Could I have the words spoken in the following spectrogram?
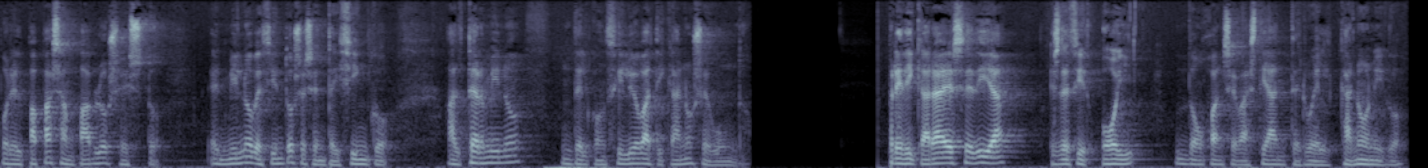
por el Papa San Pablo VI en 1965, al término del Concilio Vaticano II. Predicará ese día, es decir, hoy, don Juan Sebastián Teruel, canónigo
